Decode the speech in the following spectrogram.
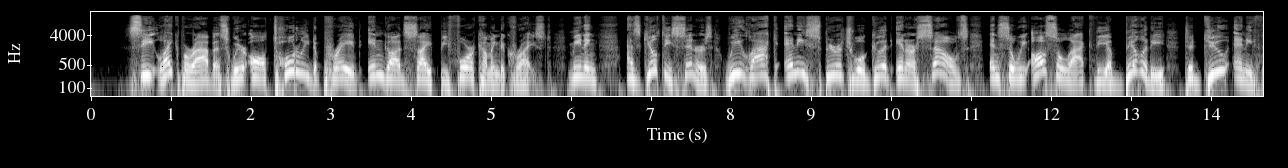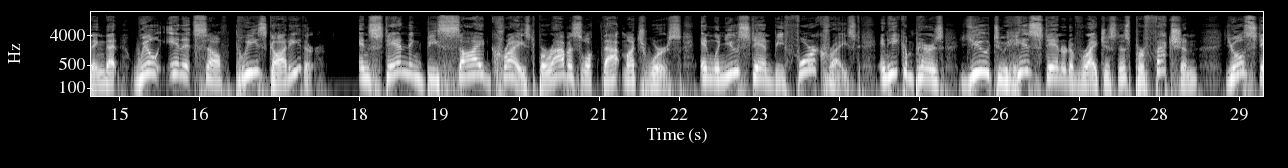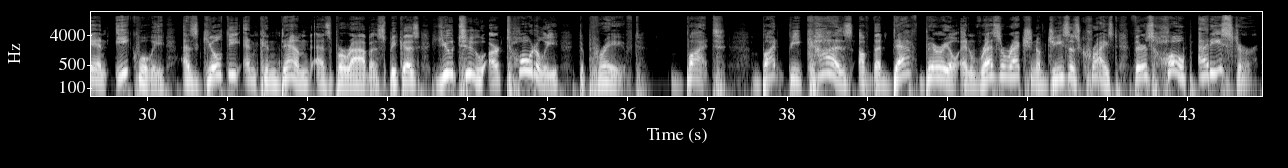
See, like Barabbas, we're all totally depraved in God's sight before coming to Christ. Meaning, as guilty sinners, we lack any spiritual good in ourselves, and so we also lack the ability to do anything that will in itself please God either. And standing beside Christ, Barabbas looked that much worse. And when you stand before Christ and he compares you to his standard of righteousness, perfection, you'll stand equally as guilty and condemned as Barabbas because you too are totally depraved. But but because of the death, burial, and resurrection of Jesus Christ, there's hope at Easter.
